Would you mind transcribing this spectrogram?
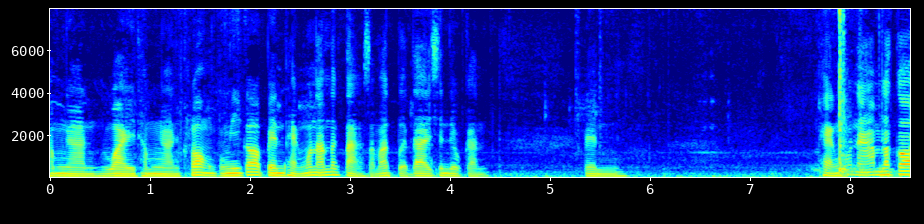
ทำงานไวทำงานคล่อง ตรงนี้ก็เป็นแผงหม้อน้ำต่างๆ สามารถเปิดได้เช่นเดียวกัน เป็น แผงหม้อน้ำแล้วก็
